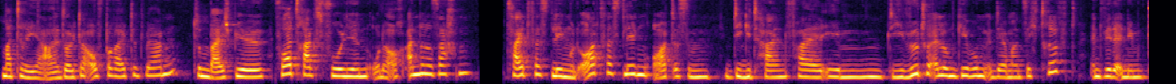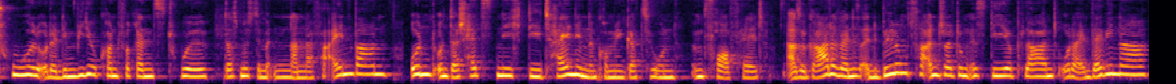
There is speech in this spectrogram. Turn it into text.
Material sollte aufbereitet werden, zum Beispiel Vortragsfolien oder auch andere Sachen. Zeit festlegen und Ort festlegen. Ort ist im digitalen Fall eben die virtuelle Umgebung, in der man sich trifft, entweder in dem Tool oder dem Videokonferenztool. Das müsst ihr miteinander vereinbaren und unterschätzt nicht die teilnehmenden Kommunikation im Vorfeld. Also gerade wenn es eine Bildungsveranstaltung ist, die ihr plant oder ein Webinar,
